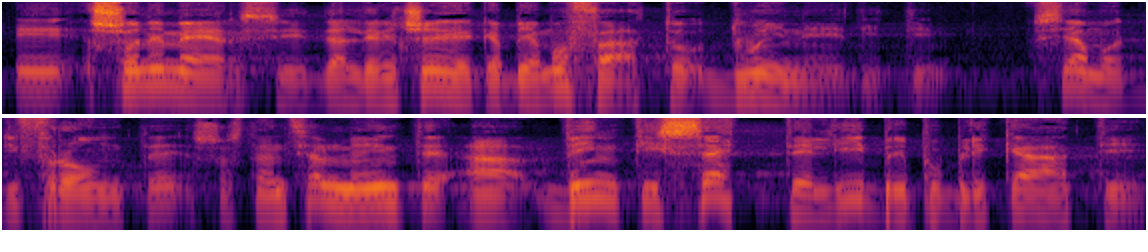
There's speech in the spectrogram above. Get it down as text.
e sono emersi dalle ricerche che abbiamo fatto due inediti. Siamo di fronte sostanzialmente a 27 libri pubblicati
